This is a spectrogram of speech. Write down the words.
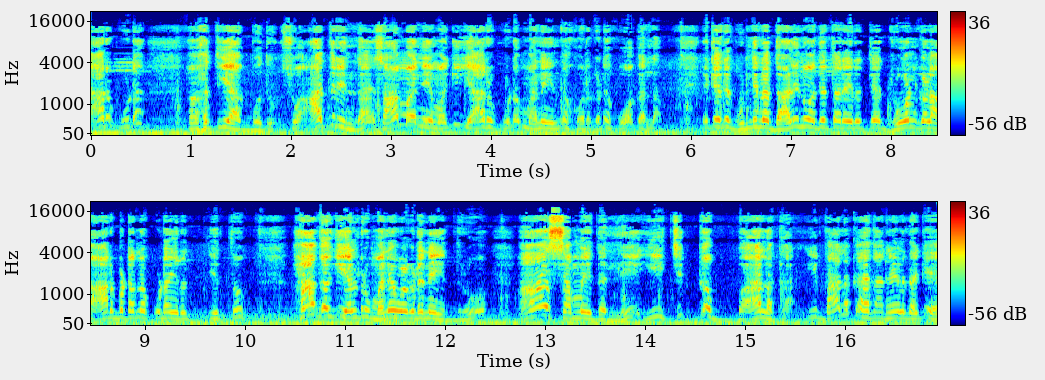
ಯಾರು ಕೂಡ ಹತ್ಯೆ ಆಗ್ಬೋದು. ಸೊ ಆದ್ರಿಂದ ಸಾಮಾನ್ಯವಾಗಿ ಯಾರು ಕೂಡ ಮನೆಯಿಂದ ಹೊರಗಡೆ ಹೋಗಲ್ಲ. ಯಾಕೆಂದ್ರೆ ಗುಂಡಿನ ದಾಳಿನೂ ಅದೇ ತರ ಇರುತ್ತೆ. ಡ್ರೋನ್ಗಳ ಆರ್ಭಟನೂ ಕೂಡ ಇತ್ತು. ಹಾಗಾಗಿ ಎಲ್ಲರೂ ಮನೆ ಒಳಗಡೆನೆ ಇದ್ರು. ಆ ಸಮಯದಲ್ಲಿ ಈ ಚಿಕ್ಕ ಬಾಲಕ, ಈ ಬಾಲಕ ನಾನು ಹೇಳಿದಾಗೆ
